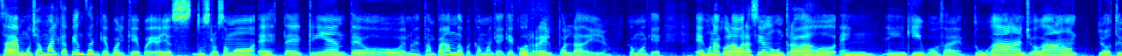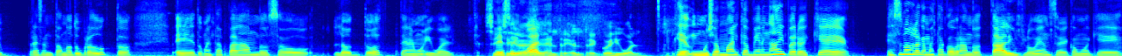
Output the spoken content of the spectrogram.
¿sabes? Muchas marcas piensan que porque pues ellos, nosotros somos este el cliente o, o nos están pagando, pues como que hay que correr por la de ellos. Como que es una colaboración, es un trabajo en, en equipo, ¿sabes? Tú ganas, yo gano, yo estoy presentando tu producto, eh, tú me estás pagando, so los dos tenemos igual Sí, peso sí, igual El, el riesgo es igual. que muchas marcas vienen, ay, pero es que eso no es lo que me está cobrando tal influencer, como que,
